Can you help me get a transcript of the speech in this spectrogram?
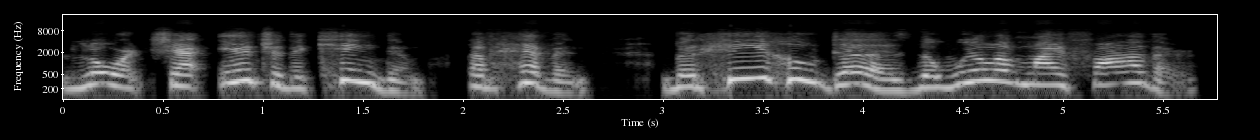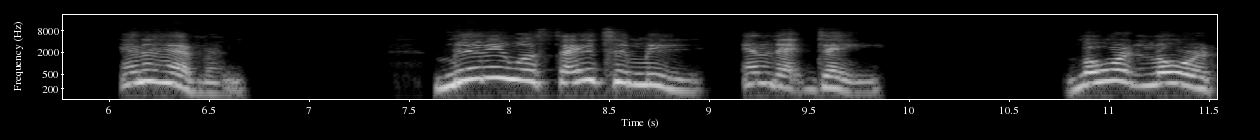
Lord, shall enter the kingdom of heaven, but he who does the will of my Father in heaven. Many will say to me in that day, Lord, Lord,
